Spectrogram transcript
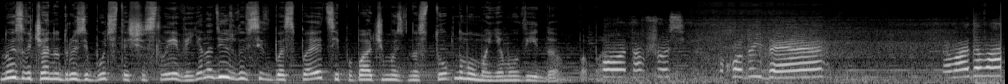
Ну і звичайно, друзі, будьте щасливі. Я надіюсь, ви всі в безпеці. Побачимось в наступному моєму відео. Па-па. О, там щось, походу, йде. Давай, давай.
